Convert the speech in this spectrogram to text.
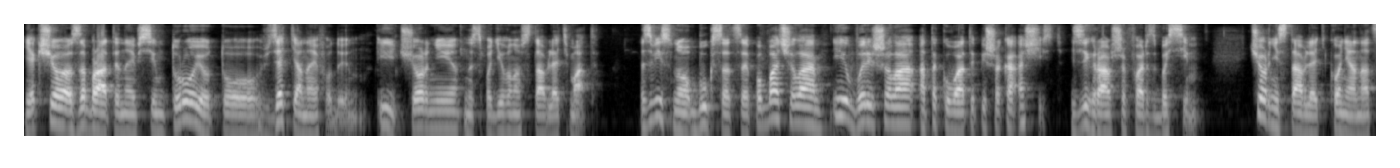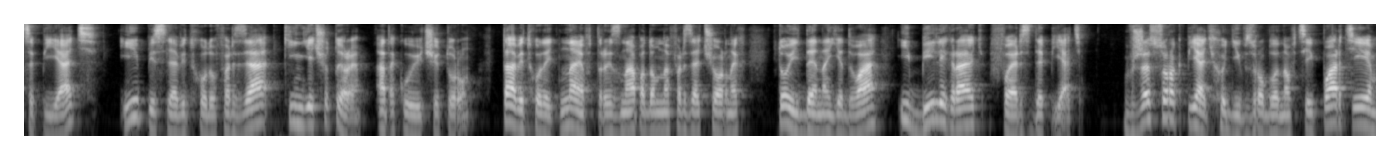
Якщо забрати на F7 турою, то взяття на F1, і чорні несподівано ставлять мат. Звісно, Букса це побачила і вирішила атакувати пішака А6, зігравши ферзь b7. Чорні ставлять коня на c5, і після відходу ферзя кінь Е4, атакуючи туру. Та відходить на F3 з нападом на ферзя чорних, то йде на Е2, і білі грають ферзь d5. Вже 45 ходів зроблено в цій партії,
